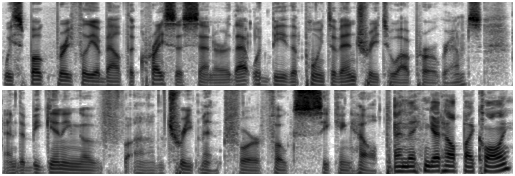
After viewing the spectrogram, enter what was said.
We spoke briefly about the Crisis Center. That would be the point of entry to our programs and the beginning of um, treatment for folks seeking help. And they can get help by calling?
